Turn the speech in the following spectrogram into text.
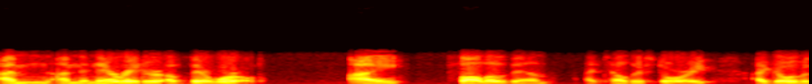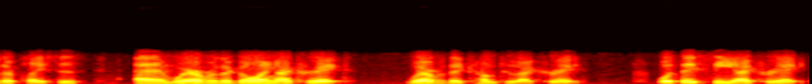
I'm I'm the narrator of their world. I follow them. I tell their story. I go over their places, and wherever they're going, I create. Wherever they come to, I create. What they see, I create.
